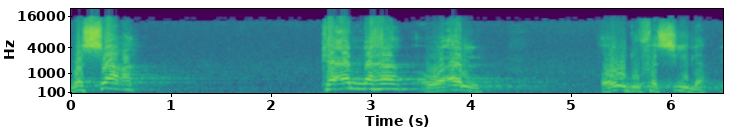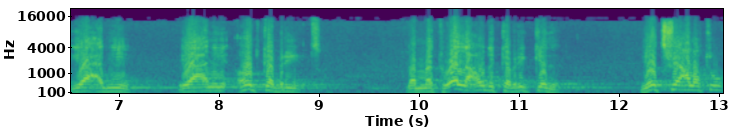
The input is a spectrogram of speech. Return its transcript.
والساعة كأنها وقال عود فسيلة يعني يعني عود كبريت. لما تولع عود الكبريت كده يطفي على طول.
